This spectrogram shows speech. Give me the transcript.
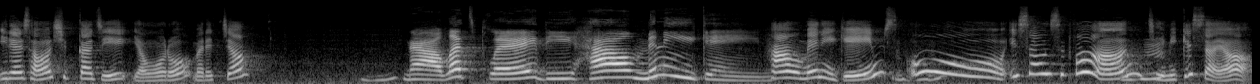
1에서 10까지 영어로 말했죠? Now let's play the how many game. How many games? Oh, it sounds fun. 재밌겠어요.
